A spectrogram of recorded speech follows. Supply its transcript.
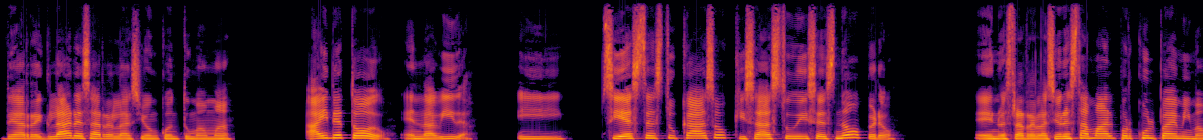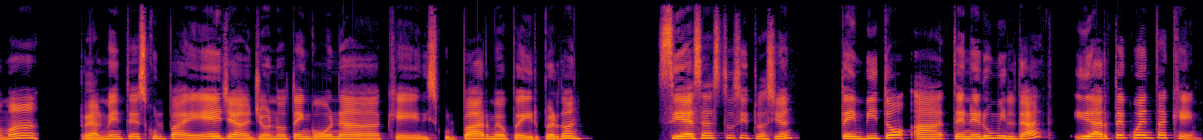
de arreglar esa relación con tu mamá. Hay de todo en la vida y si este es tu caso, quizás tú dices, no, pero eh, nuestra relación está mal por culpa de mi mamá, realmente es culpa de ella, yo no tengo nada que disculparme o pedir perdón. Si esa es tu situación, te invito a tener humildad y darte cuenta que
